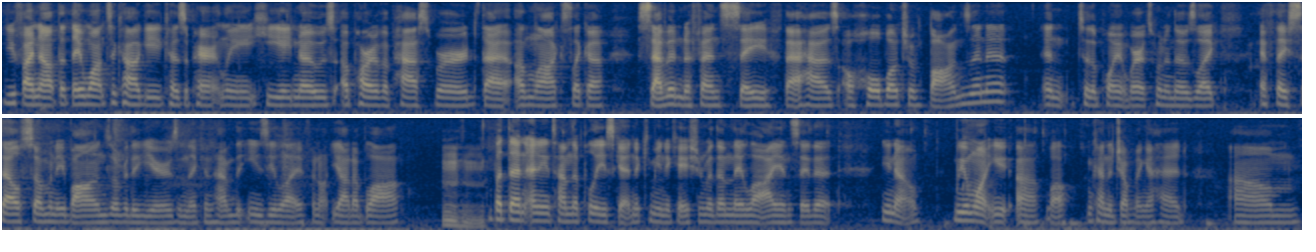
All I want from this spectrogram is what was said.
you find out that they want Takagi because apparently he knows a part of a password that unlocks like a seven defense safe that has a whole bunch of bonds in it, and to the point where it's one of those like if they sell so many bonds over the years and they can have the easy life and yada blah. But then anytime the police get into communication with them, they lie and say that, you know, we want you. Uh, well, I'm kind of jumping ahead. Um,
